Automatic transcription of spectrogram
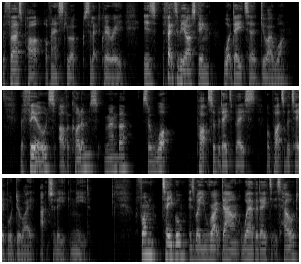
the first part of an SQL select query is effectively asking what data do I want? The fields are the columns, remember? So what parts of a database, what parts of a table do I actually need? From table is where you write down where the data is held.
